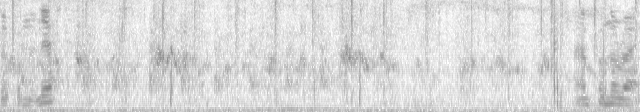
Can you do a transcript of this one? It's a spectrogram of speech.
so from the left and from the right.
